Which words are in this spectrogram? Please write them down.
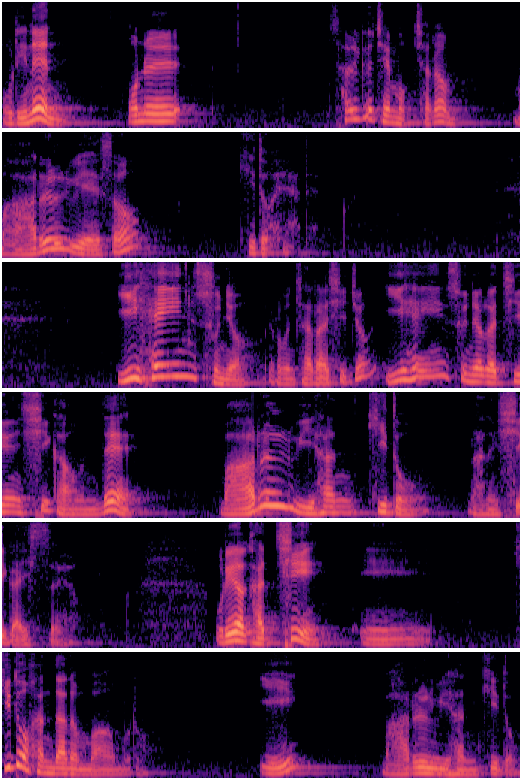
우리는 오늘 설교 제목처럼 말을 위해서 기도해야 되는 거예요. 이혜인 수녀 여러분 잘 아시죠? 이혜인 수녀가 지은 시 가운데 말을 위한 기도라는 시가 있어요. 우리가 같이 이 기도한다는 마음으로 이 말을 위한 기도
